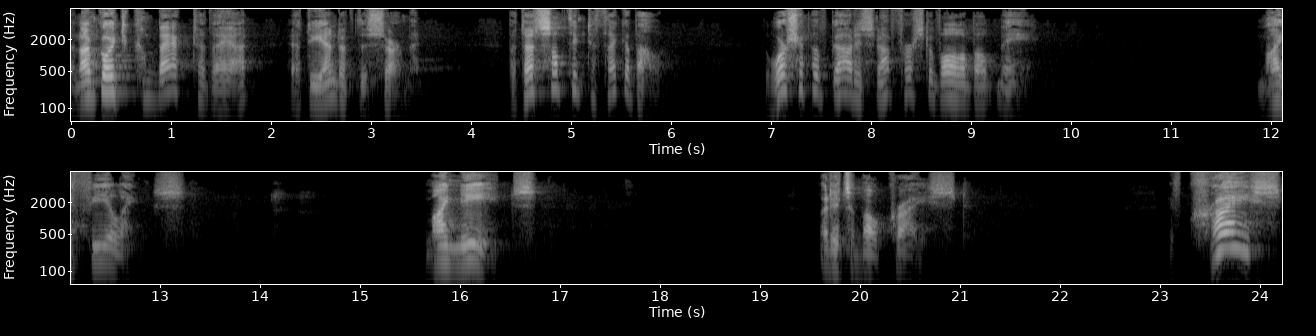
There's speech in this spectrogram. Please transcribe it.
And I'm going to come back to that at the end of the sermon. But that's something to think about. The worship of God is not, first of all, about me, my feelings, my needs but it's about Christ. If Christ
